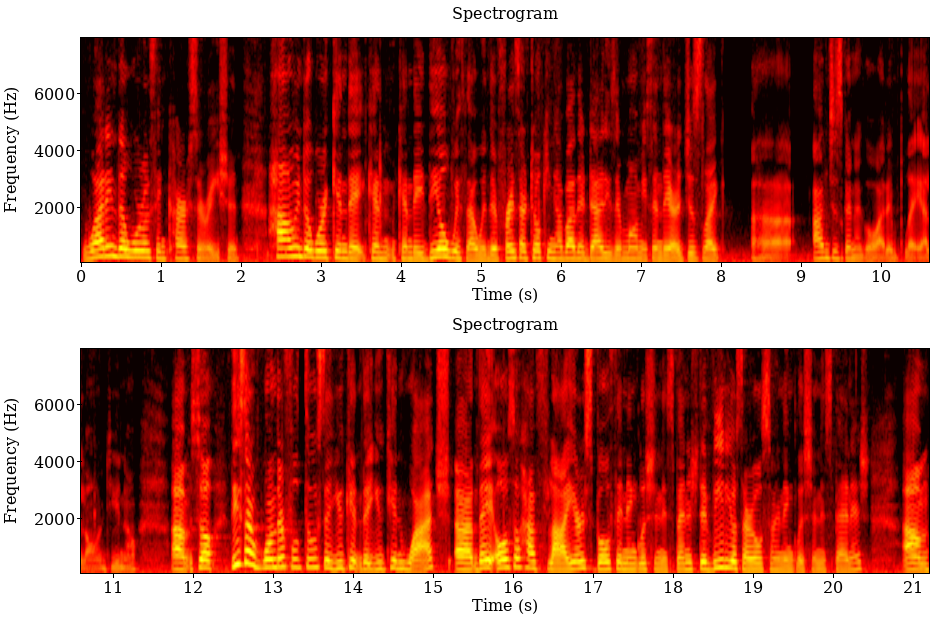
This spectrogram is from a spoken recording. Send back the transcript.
what in the world is incarceration. How in the world can they can can they deal with that when their friends are talking about their daddies or mommies and they are just like, uh, I'm just gonna go out and play alone, you know. Um, so these are wonderful tools that you can that you can watch. Uh, they also have flyers both in English and in Spanish. The videos are also in English and in Spanish. Um,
